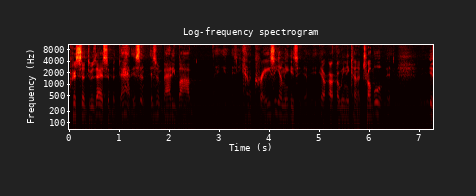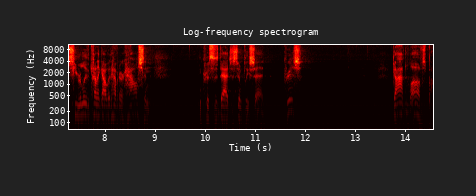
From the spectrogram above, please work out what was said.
Chris said to his dad, I said, but dad, isn't, isn't Batty Bob, is he kind of crazy? I mean, is, are, are we in any kind of trouble? Is he really the kind of guy we'd have in our house? And, and Chris's dad just simply said, Chris, God loves Bob.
